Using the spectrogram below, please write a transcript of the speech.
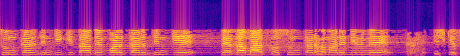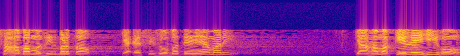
سن کر، جن کی کتابیں پڑھ کر، جن کے پیغامات کو سن کر ہمارے دل میں عشق صحابہ مزید بڑھتا ہو؟ کیا ایسی صحبتیں ہیں ہماری؟ کیا ہم اکیلے ہی ہوں؟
